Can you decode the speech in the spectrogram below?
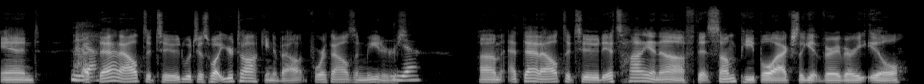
And yeah, at that altitude, which is what you're talking about, 4,000 meters, yeah, um, at that altitude, it's high enough that some people actually get very, very ill.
